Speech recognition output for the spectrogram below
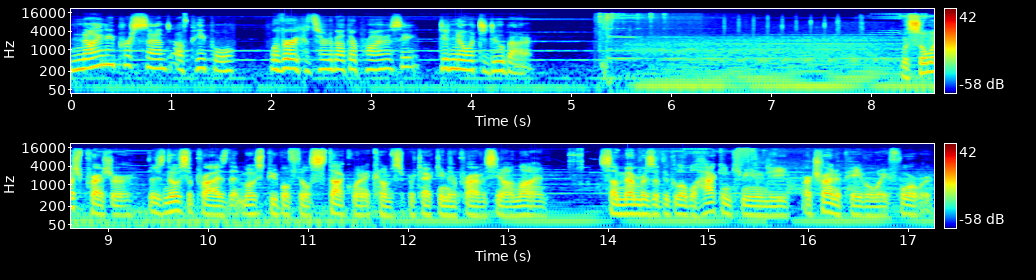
90% of people were very concerned about their privacy, didn't know what to do about it. With so much pressure, there's no surprise that most people feel stuck when it comes to protecting their privacy online. Some members of the global hacking community are trying to pave a way forward.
